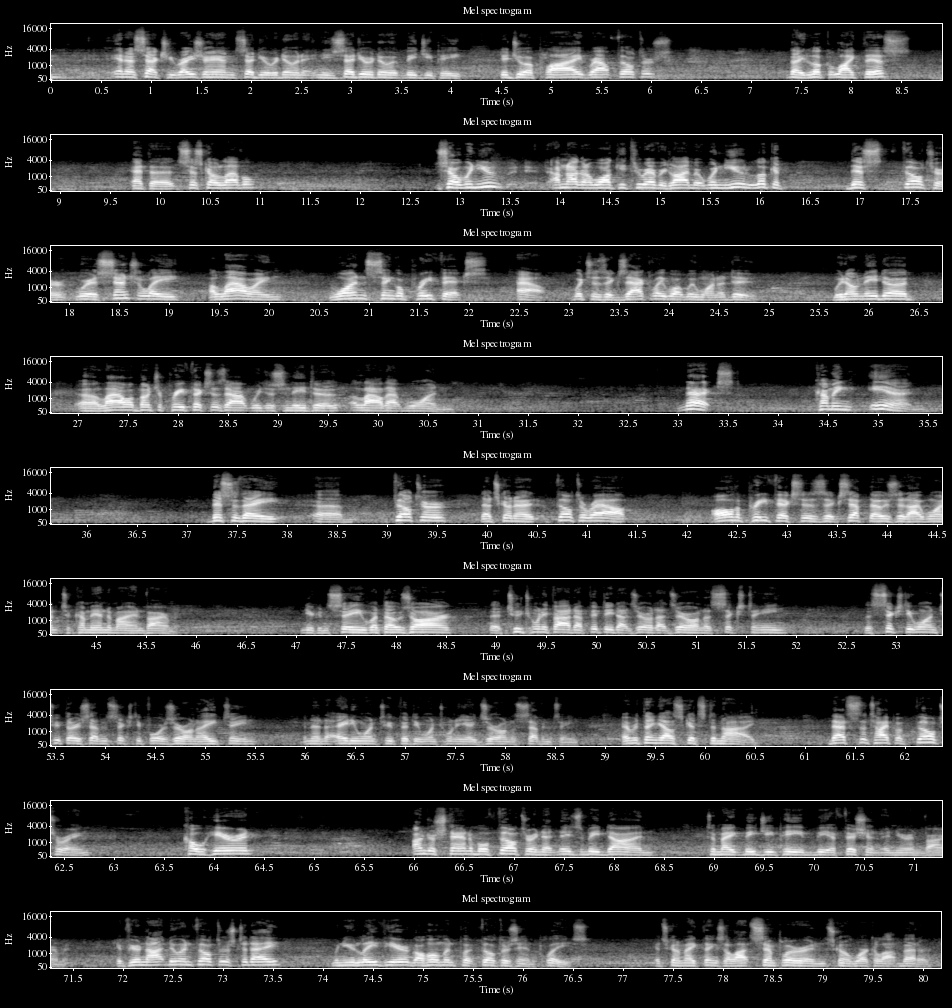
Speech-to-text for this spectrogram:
NSX, you raised your hand and said you were doing it, and you said you were doing it BGP. Did you apply route filters? They look like this at the Cisco level. So when you, I'm not going to walk you through every line, but when you look at this filter, we're essentially allowing one single prefix out which is exactly what we want to do. We don't need to uh, allow a bunch of prefixes out, we just need to allow that one. Next, coming in, this is a uh, filter that's going to filter out all the prefixes except those that I want to come into my environment. You can see what those are the 225.50.0.0 and the 16 the 61, 237, 64, 0 and 18, and then the 81, 250, 128, 0 and 17. Everything else gets denied. That's the type of filtering, coherent, understandable filtering that needs to be done to make BGP be efficient in your environment. If you're not doing filters today, when you leave here, go home and put filters in, please. It's going to make things a lot simpler and it's going to work a lot better.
